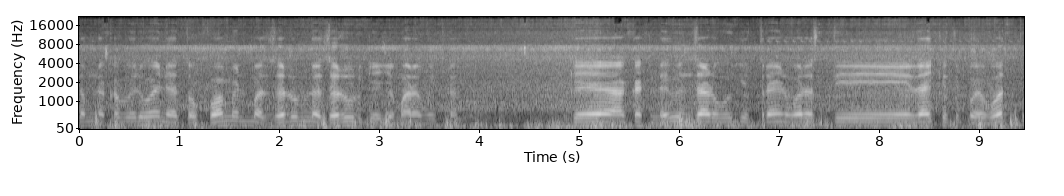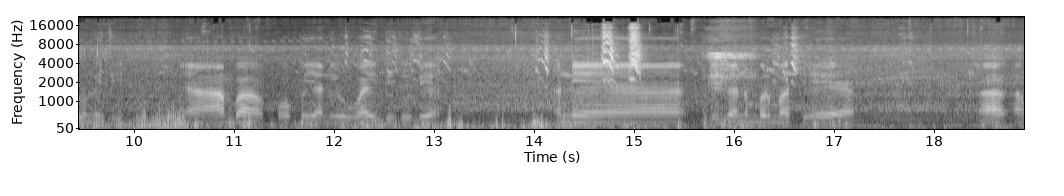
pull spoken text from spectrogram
તમને ખબર હોય ને તો કોમેન્ટમાં જરૂર ને જરૂર કહેજો મારા મિત્ર. કે આ કંઈક નવીન ઝાડ ઉગ્યું. ત્રણ વર્ષથી રાખ્યું હતું પણ વધતું નથી. આંબા પોપૈયાને એવું વાવી દીધું છે. અને બીજા નંબરમાં છે, આ આ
